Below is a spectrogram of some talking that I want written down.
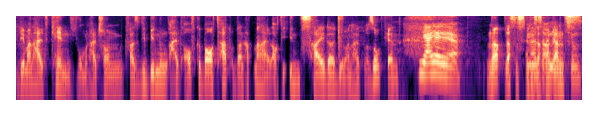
den man halt kennt, wo man halt schon quasi die Bindung halt aufgebaut hat und dann hat man halt auch die Insider, die man halt nur so kennt. Ja, ja, ja. Ne? Das ist, wie dann gesagt, eine, eine ganz, Beziehung.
